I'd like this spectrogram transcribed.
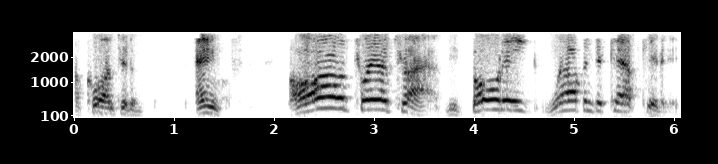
According to the Amos, all twelve tribes before they went up into captivity,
